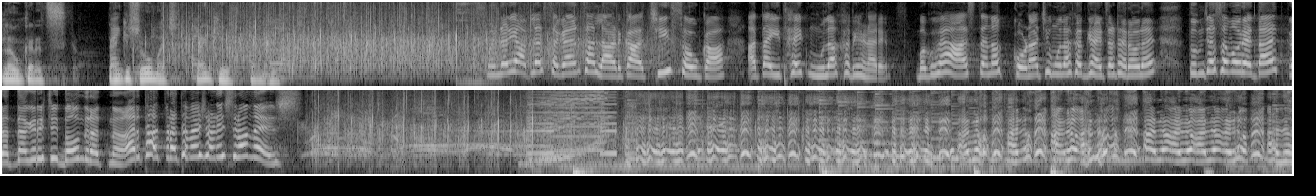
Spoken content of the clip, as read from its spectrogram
लवकरच. Thank you so much thank you thank you मंडळी आपल्या सगळ्यांचा लाडका ची सौका आता इथे एक मुलाखत घेणार आहे. बघूया आज त्यानं कोणाची मुलाखत घ्यायचं ठरवलंय? तुमच्यासमोर येत आहेत रत्नागिरीची दोन रत्न. अर्थात प्रथमेश आणि श्रमेश. आलो आलो आलो आलो आलो आलो आलो आलो आलो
